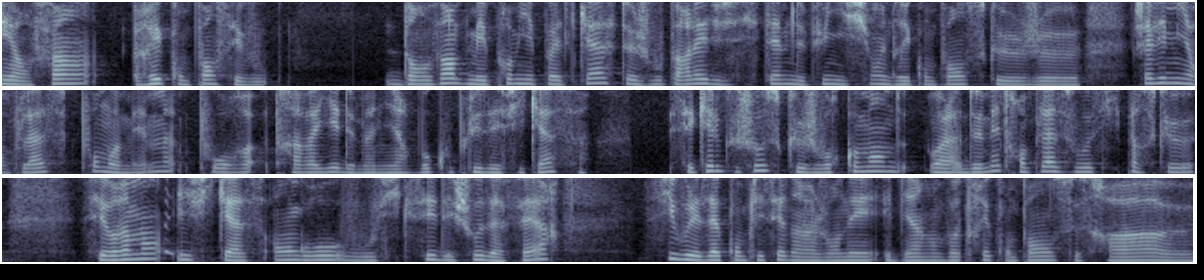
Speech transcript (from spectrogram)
Et enfin, récompensez-vous. Dans un de mes premiers podcasts, je vous parlais du système de punition et de récompense que j'avais mis en place pour moi-même pour travailler de manière beaucoup plus efficace. C'est quelque chose que je vous recommande de mettre en place vous aussi parce que c'est vraiment efficace. En gros, vous vous fixez des choses à faire, si vous les accomplissez dans la journée, eh bien votre récompense ce sera euh,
